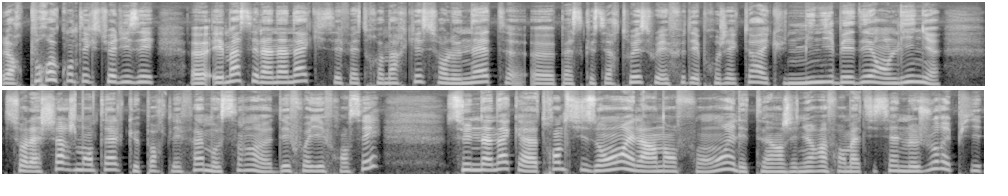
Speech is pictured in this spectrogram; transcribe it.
Alors pour recontextualiser, euh, Emma c'est la nana qui s'est faite remarquer sur le net euh, parce que s'est retrouvée sous les feux des projecteurs avec une mini BD en ligne sur la charge mentale que portent les femmes au sein euh, des foyers français. C'est une nana qui a 36 ans, elle a un enfant, elle était ingénieure informaticienne le jour et puis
